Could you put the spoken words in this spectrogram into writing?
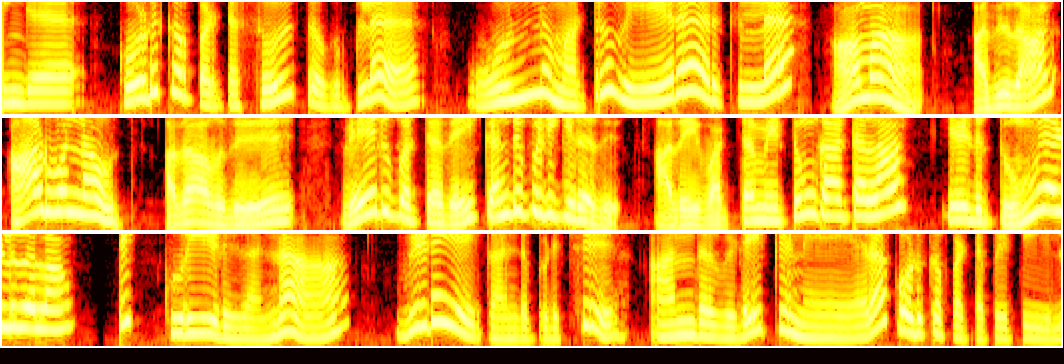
இங்க கொடுக்கப்பட்ட சொல் தொகுப்புல ஒன்று மட்டும் வேற இருக்குல்ல? ஆமா அதுதான் ஆட் ஒன் அவுட் அதாவது வேறுபட்டதை கண்டுபிடிக்கிறது. அதை வட்டமிட்டும் காட்டலாம் எடுத்தும் எழுதலாம். டிக் குறியீடுகள்னா விடையை கண்டுபிடிச்சு அந்த விடைக்கு நேரா கொடுக்கப்பட்ட பெட்டியில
